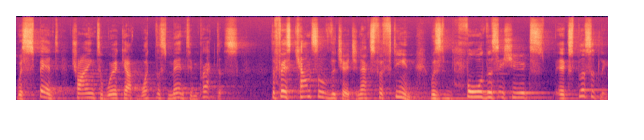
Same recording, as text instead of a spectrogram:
were spent trying to work out what this meant in practice. The first council of the church in Acts 15 was for this issue ex- explicitly.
